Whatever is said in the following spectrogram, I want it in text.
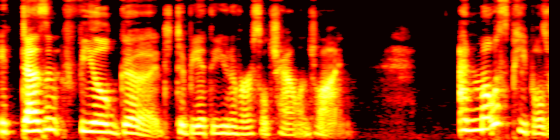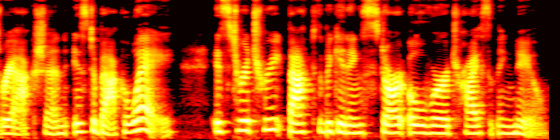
It doesn't feel good to be at the universal challenge line. And most people's reaction is to back away. It's to retreat back to the beginning, start over, try something new.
